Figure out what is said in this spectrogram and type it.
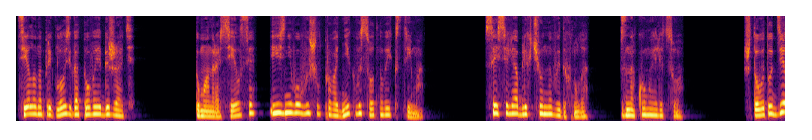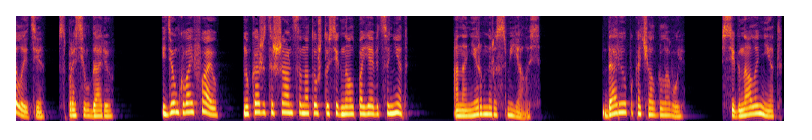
тело напряглось, готовое бежать. Туман рассеялся, и из него вышел проводник высотного экстрима. Сесили облегченно выдохнула. Знакомое лицо. «Что вы тут делаете?» — спросил Дарью. «Идем к Wi-Fi, но, кажется, шанса на то, что сигнал появится, нет». Она нервно рассмеялась. Дарио покачал головой. «Сигнала нет.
